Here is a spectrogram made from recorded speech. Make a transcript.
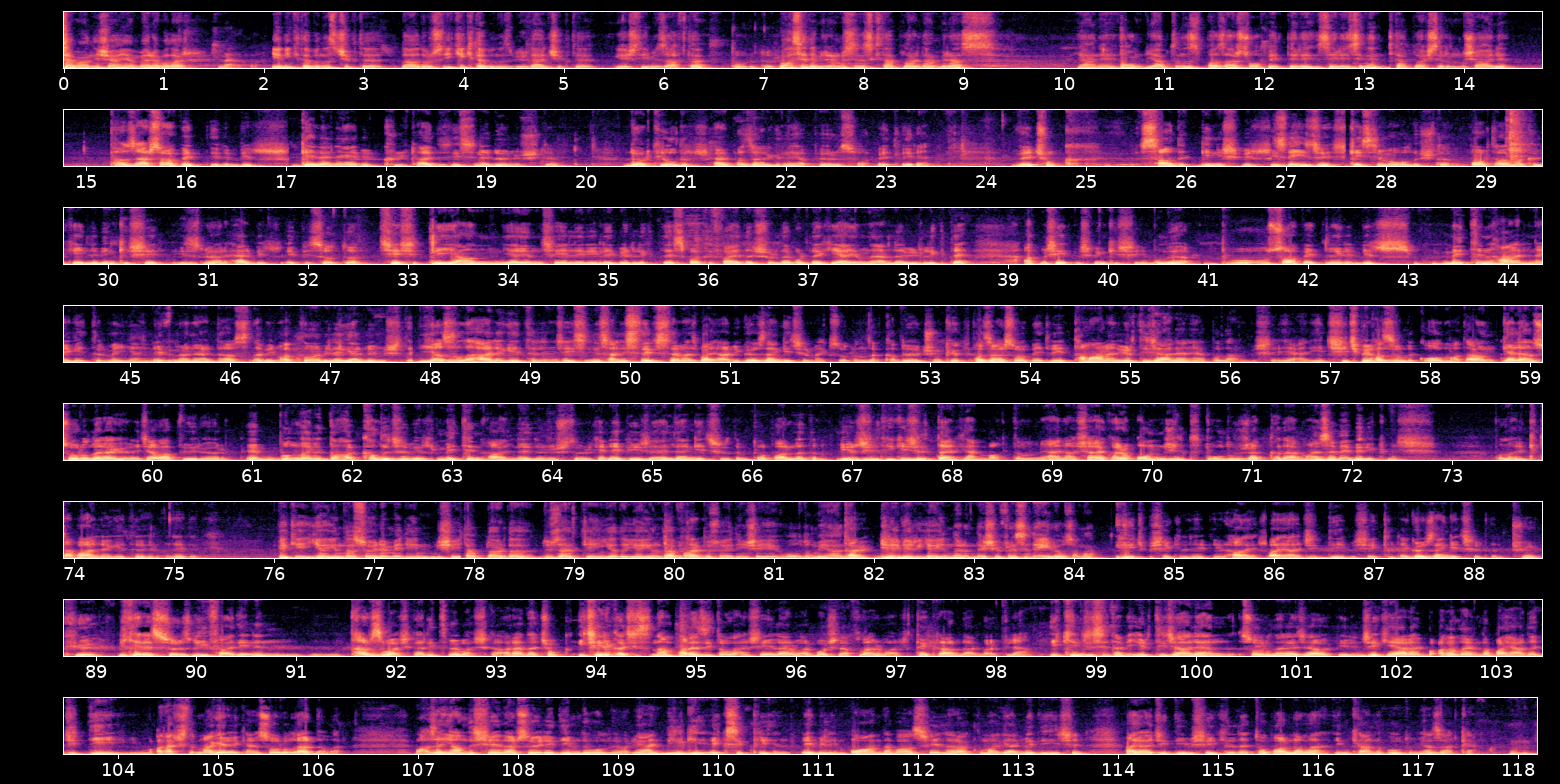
Sevan Nişanyan merhabalar. Merhaba. Yeni kitabınız çıktı. Daha doğrusu iki kitabınız birden çıktı geçtiğimiz hafta. Doğrudur. Bahsedebilir misiniz kitaplardan biraz? Yani son yaptığınız Pazar Sohbetleri serisinin kitaplaştırılmış hali. Pazar sohbetleri bir geleneğe, bir kült hadisesine dönüştü. Dört yıldır her pazar günü yapıyoruz sohbetleri. Ve çok sadık, geniş bir izleyici kesimi oluştu. Ortalama 40-50 bin kişi izliyor her bir episodu. Çeşitli yan yayın şeyleriyle birlikte, Spotify'da şurada buradaki yayınlarla birlikte 60-70 bin kişiyi buluyor. Bu sohbetleri bir metin haline getirmeyi yayın evim önerdi aslında. Benim aklıma bile gelmemişti. Yazılı hale getirince insan ister istemez bayağı bir gözden geçirmek zorunda kalıyor. Çünkü pazar sohbetleri tamamen irticalen yapılan bir şey. Yani hiç hiçbir hazırlık olmadan gelen sorulara göre cevap veriyorum. Ve bunları daha kalıcı bir metin haline dönüştürürken epeyce elden geçirdim, toparladım. Bir cilt iki cilt derken baktım yani aşağı yukarı 10 cilt dolduracak kadar malzeme birikmiş. Bunları kitap haline getirelim dedik. Peki yayında söylemediğin bir şey kitaplarda düzelttiğin ya da yayında Tabii, farklı tabii. söylediğin şey oldu mu yani? Tabii, Birebir yayınların deşifresi değil o zaman. Hiçbir şekilde değil. Hayır. Bayağı ciddi bir şekilde gözden geçirdim. Çünkü bir kere sözlü ifadenin tarzı başka, ritmi başka. Arada çok içerik açısından parazit olan şeyler var. Boş laflar var, tekrarlar var filan. İkincisi tabii irticalen sorulara cevap verince ki ara- aralarında bayağı da ciddi araştırma gereken sorular da var. Bazen yanlış şeyler söylediğim de oluyor. Yani bilgi eksikliğin, ne bileyim o anda bazı şeyler aklıma gelmediği için bayağı ciddi bir şekilde toparlama imkanı buldum yazarken. Hı hı.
